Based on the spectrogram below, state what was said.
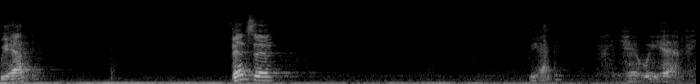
We happy? Vincent? We happy? Yeah, we happy.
